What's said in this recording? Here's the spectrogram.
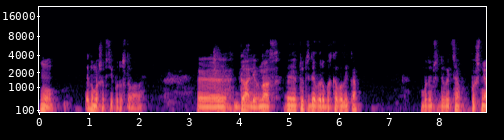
Ну, я думаю, що всі подоставали. Е, далі в нас е, тут йде вироботка велика. Будемо ще дивитися, поршня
